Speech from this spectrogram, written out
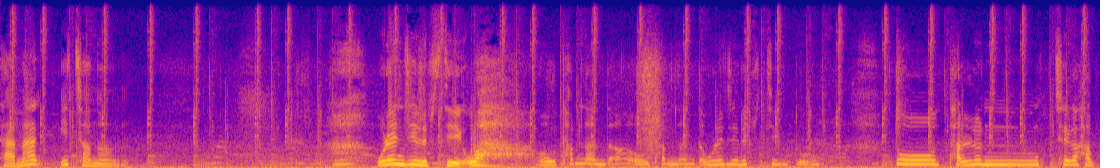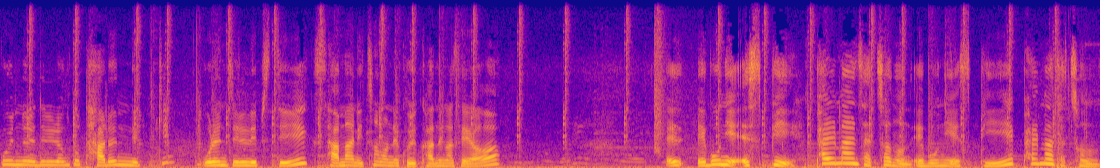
42,000원. 오렌지 립스틱. 와 어우 탐난다. 어우 탐난다. 오렌지 립스틱도 또 다른 제가 갖고 있는 애들이랑 또 다른 느낌? 오렌지 립스틱 42,000원에 구입 가능하세요. 에, Ebony SP 84,000원. Ebony SP 84,000원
